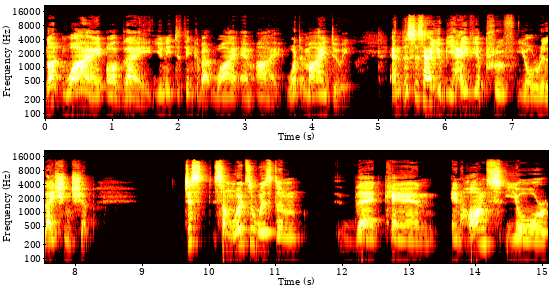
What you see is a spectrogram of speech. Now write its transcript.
not why are they, you need to think about why am I? What am I doing? And this is how you behavior proof your relationship. Just some words of wisdom that can enhance your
